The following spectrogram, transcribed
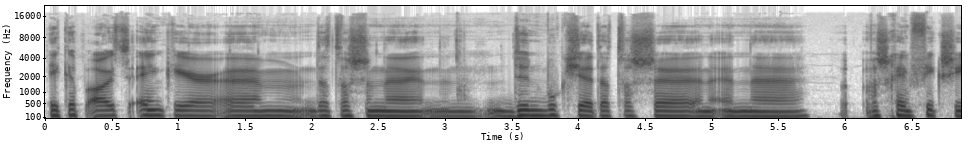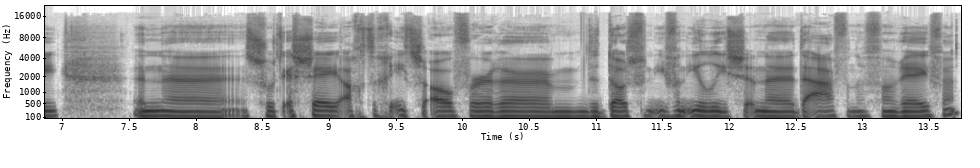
ik heb ooit een keer, ehm, dat was een, dun boekje, dat was, een, een, was geen fictie. Een soort essay-achtig iets over ehm, de dood van Ivan Illich en de avonden van Reven.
